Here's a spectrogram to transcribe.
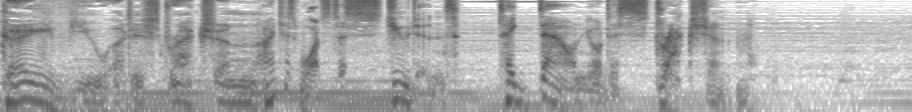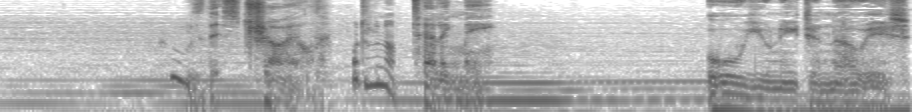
gave you a distraction. I just watched a student take down your distraction. Who's this child? What are you not telling me? All you need to know is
